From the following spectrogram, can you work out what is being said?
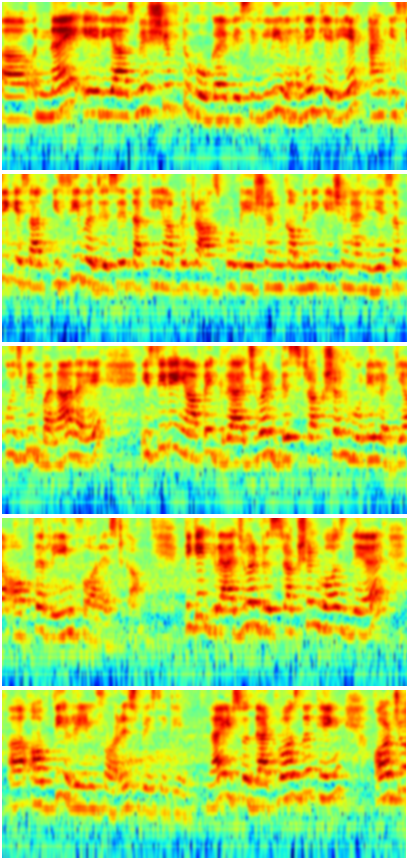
नए एरियाज़ में शिफ्ट हो गए बेसिकली रहने के लिए। एंड इसी के साथ इसी वजह से ताकि यहाँ पे ट्रांसपोर्टेशन कम्युनिकेशन एंड ये सब कुछ भी बना रहे, इसीलिए यहाँ पे ग्रेजुअल डिस्ट्रक्शन होने लग गया ऑफ़ द रेन फॉरेस्ट का। ठीक है gradual destruction was there of the rain forest basically right so that was the thing और जो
